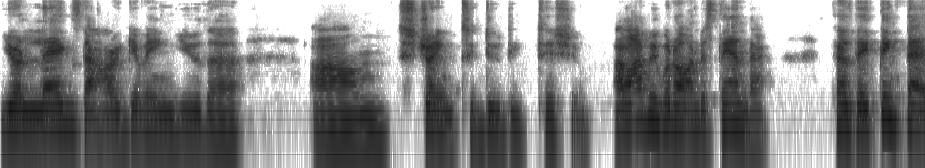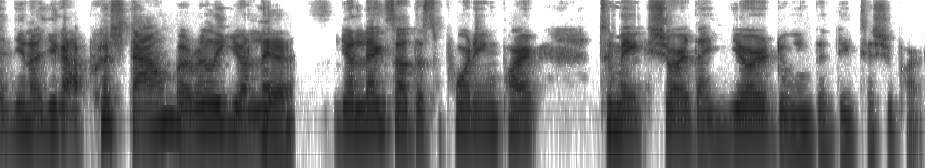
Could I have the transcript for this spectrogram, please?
your legs that are giving you the um, strength to do deep tissue. A lot of people don't understand that because they think that you know you got to push down, but really your legs yeah. Your legs are the supporting part to make sure that you're doing the deep tissue part.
